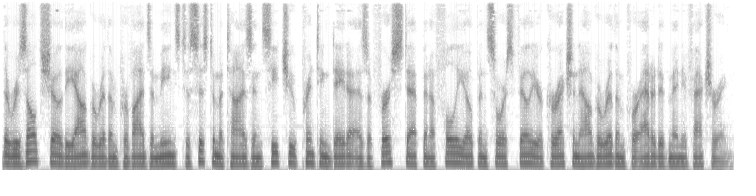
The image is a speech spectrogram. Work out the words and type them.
the results show the algorithm provides a means to systematize in situ printing data as a first step in a fully open source failure correction algorithm for additive manufacturing.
